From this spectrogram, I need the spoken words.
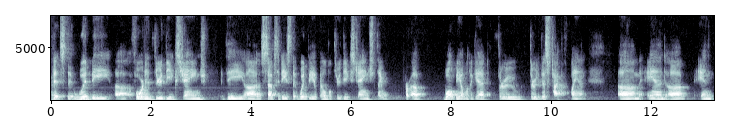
that would be uh, afforded through the exchange, the subsidies that would be available through the exchange that they won't be able to get through through this type of plan. Um, and uh, and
